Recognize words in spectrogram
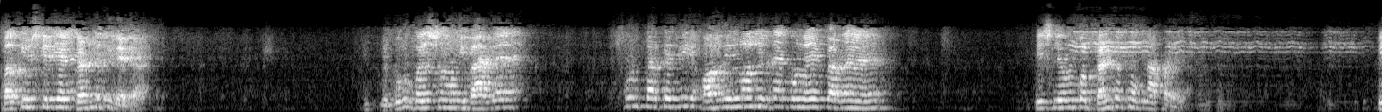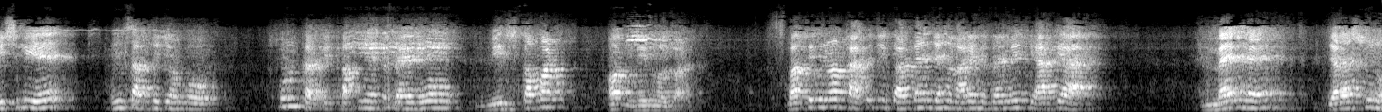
बल्कि उसके लिए दंड मिलेगा ये गुरु वैष्णव की बातें सुन करके भी और निर्मल हृदय को नहीं कर रहे हैं। इसलिए उनको दंड भोगना पड़ेगा। इसलिए इन सब चीज़ों को सुन करके अपने हृदय को निष्कपट और निर्मल कर भक्ति विनोद ठाकुर जी कहते हैं जो हमारे हृदय में क्या क्या मैल है, जरा सुनो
